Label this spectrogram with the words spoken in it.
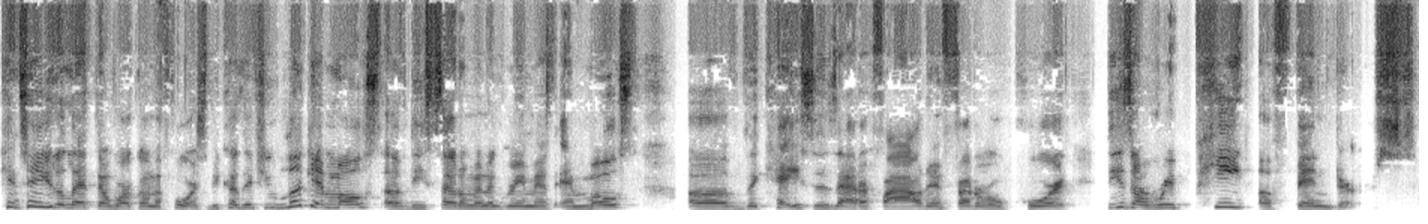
continue to let them work on the force because if you look at most of these settlement agreements and most of the cases that are filed in federal court, these are repeat offenders.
